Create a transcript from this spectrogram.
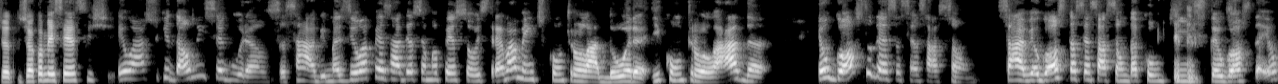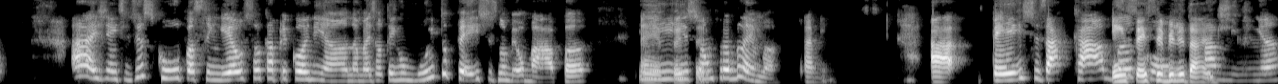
já, já comecei a assistir. eu acho que dá uma insegurança, sabe? Mas eu, apesar de eu ser uma pessoa extremamente controladora e controlada, eu gosto dessa sensação, sabe? Eu gosto da sensação da conquista, eu gosto da. Eu... Ai, gente, desculpa, assim, eu sou capricorniana, mas eu tenho muito peixes no meu mapa. É, E isso é. é. um problema pra mim. A peixes acaba Insensibilidade. com a minha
